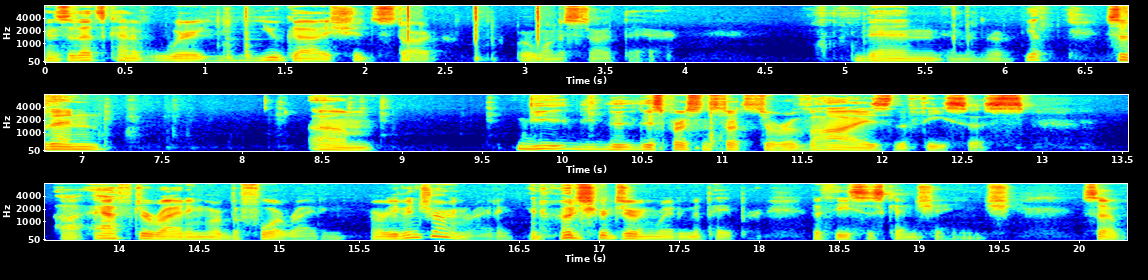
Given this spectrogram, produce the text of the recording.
And so that's kind of where you guys should start or want to start there. Then, yep. So then, um, the, the, this person starts to revise the thesis uh, after writing or before writing, or even during writing, you know, during writing the paper. The thesis can change. So,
